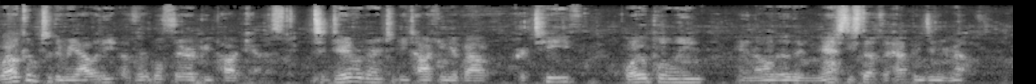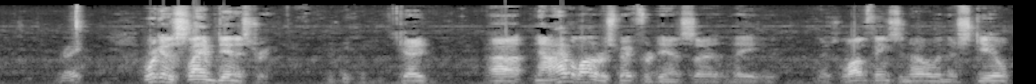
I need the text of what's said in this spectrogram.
Welcome to the Reality of Verbal Therapy podcast. Today we're going to be talking about our teeth, oil pulling, and all the other nasty stuff that happens in your mouth. Right? We're going to slam dentistry. Okay. Uh, now I have a lot of respect for dentists. Uh, they there's a lot of things to know in their skill,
